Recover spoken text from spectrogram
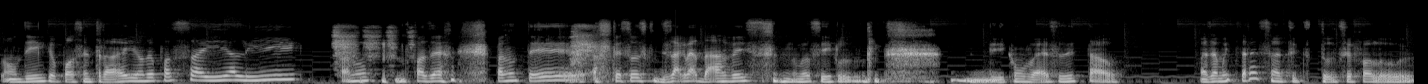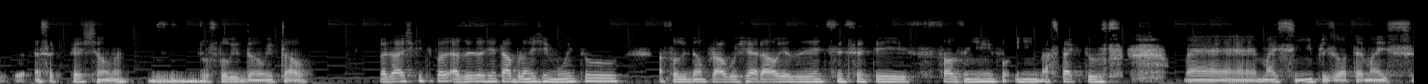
onde eu posso entrar e onde eu posso sair ali para não, fazer para não ter as pessoas desagradáveis no meu círculo de conversas e tal. Mas é muito interessante tudo que você falou, essa questão, né? Da solidão e tal. Mas eu acho que tipo, às vezes a gente abrange muito a solidão para algo geral e às vezes a gente se sente sozinho em, aspectos é, mais simples ou até mais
